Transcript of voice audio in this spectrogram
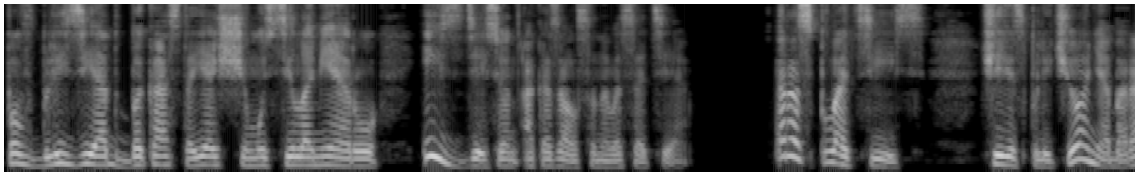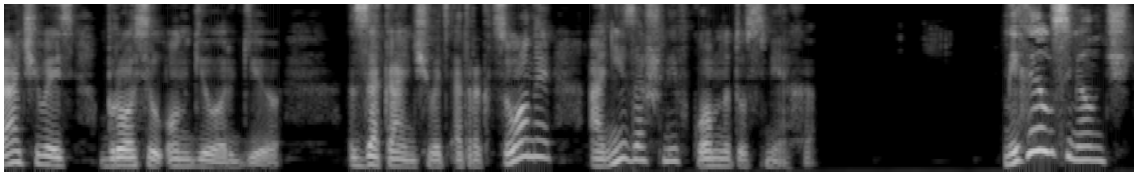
по вблизи от быка стоящему силомеру, и здесь он оказался на высоте. «Расплатись!» — через плечо, не оборачиваясь, бросил он Георгию. Заканчивать аттракционы они зашли в комнату смеха. Михаил Семенович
